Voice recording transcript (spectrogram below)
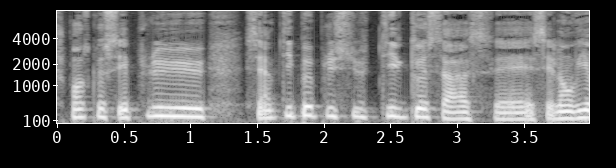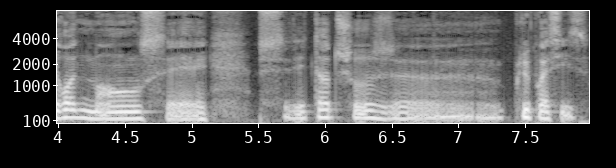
Je pense que c'est plus, c'est un petit peu plus subtil que ça. C'est, c'est l'environnement, c'est, c'est des tas de choses euh, plus précises.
